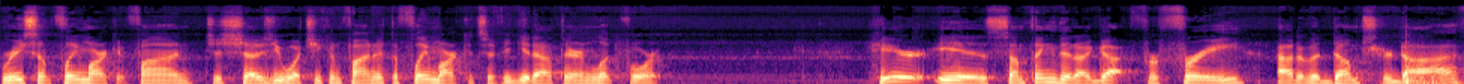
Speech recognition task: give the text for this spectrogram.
recent flea market find just shows you what you can find at the flea markets if you get out there and look for it. Here is something that I got for free out of a dumpster dive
